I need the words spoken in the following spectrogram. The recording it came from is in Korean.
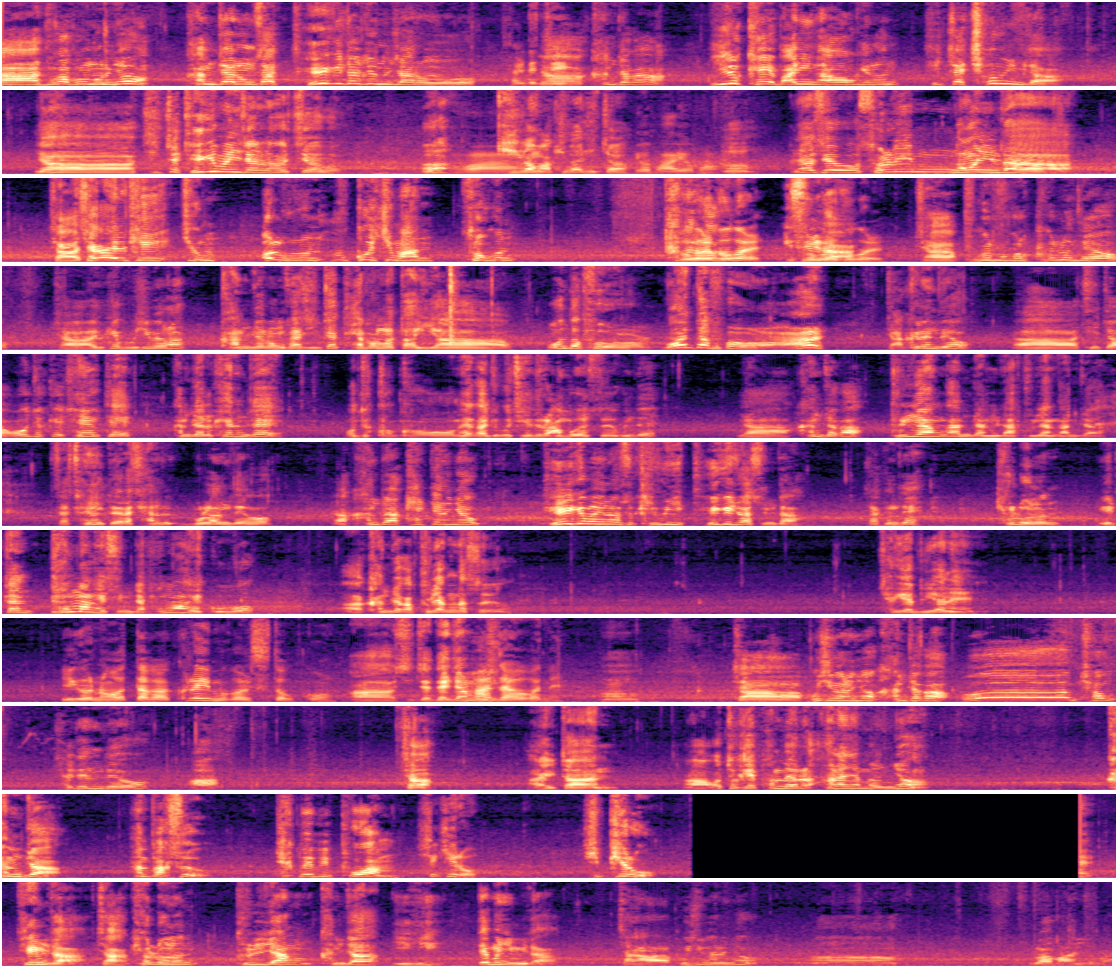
야 누가 보면은요 감자 농사 되게 잘줄 알아요 잘 됐지? 야 감자가 이렇게 많이 나오기는 진짜 처음입니다 야 진짜 되게 많이 잘 나왔지 어? 와. 기가 막히다 진짜 이거 봐, 이거 봐. 어. 안녕하세요 솔림 농원입니다 자 제가 이렇게 지금 얼굴은 웃고 있지만 속은 부글부글. 있습니다 부글부글. 자 부글부글 끓는데요 자 이렇게 보시면은 감자 농사 진짜 대박 났다 이야 원더풀 원더풀 자 그런데요 아 진짜 어저께 저녁 때 감자를 캐는데 어두컴컴 해가지고 제대로 안 보였어요. 근데 야 감자가 불량 감자입니다. 불량 감자. 자 저녁 때라 잘 몰랐는데요. 야 감자 캘 때는요 되게 많이 나와서 기분이 되게 좋았습니다. 자 근데 결론은 일단 폭망했습니다. 폭망했고 아 감자가 불량 났어요. 자기야 미안해. 이거는 어디다가 크레이무 걸 수도 없고. 아 진짜 내 잘못이야 안 작아갔네. 어. 자 보시면은요 감자가 엄청 잘 됐는데요. 아. 자 아, 일단 아, 어떻게 판매를 하느냐면요. 감자 한 박스 택배비 포함 10kg. 10kg 드립니다. 자 결론은 불량 감자이기 때문입니다. 자 보시면은요. 어, 이리 와봐 앉아봐.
